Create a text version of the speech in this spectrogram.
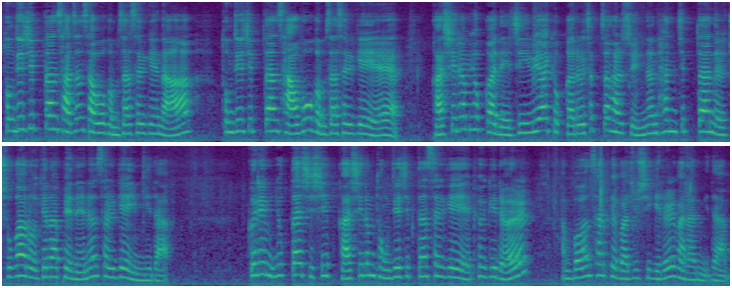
통제 집단 사전 사후 검사 설계나 통제 집단 사후 검사 설계에 가실험 효과 내지 위약 효과를 측정할 수 있는 한 집단을 추가로 결합해내는 설계입니다. 그림 6-10 가실험 통제 집단 설계의 표기를 한번 살펴봐 주시기를 바랍니다.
